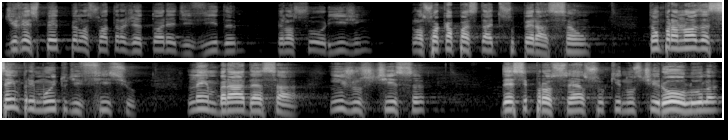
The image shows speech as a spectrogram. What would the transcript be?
de respeito pela sua trajetória de vida, pela sua origem, pela sua capacidade de superação, então, para nós é sempre muito difícil lembrar dessa injustiça, desse processo que nos tirou o Lula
